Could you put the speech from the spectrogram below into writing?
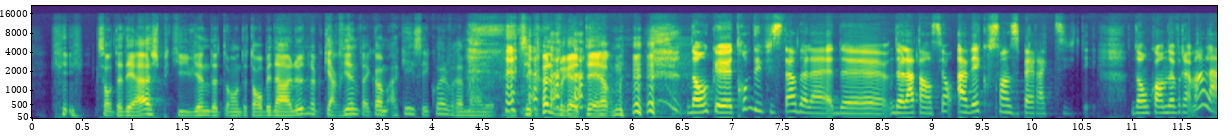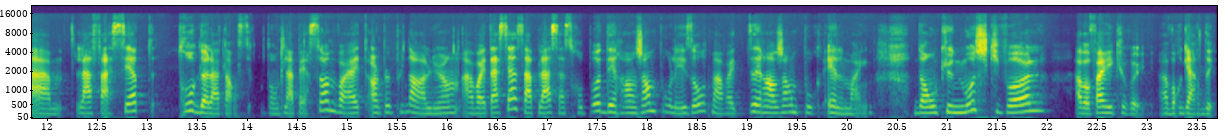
qui, sont TDAH puis qui viennent de, tom- de tomber dans la lune, puis qui reviennent, fait comme, OK, c'est quoi vraiment, là? C'est quoi le vrai terme? Donc, euh, trouble déficitaire de la- de, de l'attention avec ou sans hyperactivité. Donc, on a vraiment la, la facette trouble de l'attention. Donc, la personne va être un peu plus dans l'urne, elle va être assise à sa place, elle ne sera pas dérangeante pour les autres, mais elle va être dérangeante pour elle-même. Donc, une mouche qui vole, elle va faire écureuil, elle va regarder.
